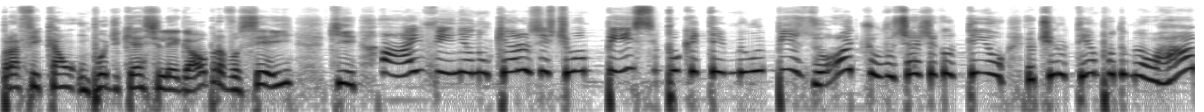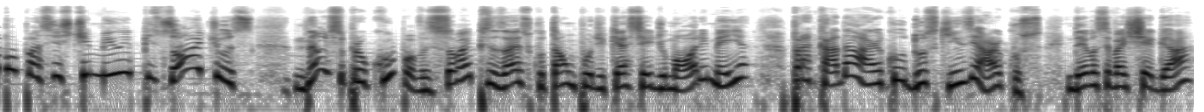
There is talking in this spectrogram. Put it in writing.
para ficar um, um, podcast legal para você aí que, ai, Vini, eu não quero assistir One Piece porque tem mil episódios. Você acha que eu tenho, eu tiro tempo do meu rabo para assistir mil episódios? Não se preocupa, você só vai precisar escutar um podcast aí de uma hora e meia para cada arco dos 15 arcos. Daí você vai chegar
